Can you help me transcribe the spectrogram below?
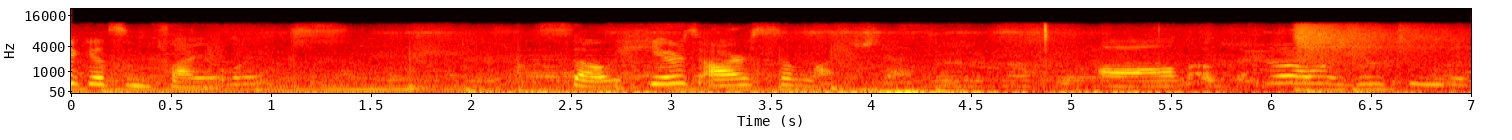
To get some fireworks. So here's our selection. All of them. you can get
